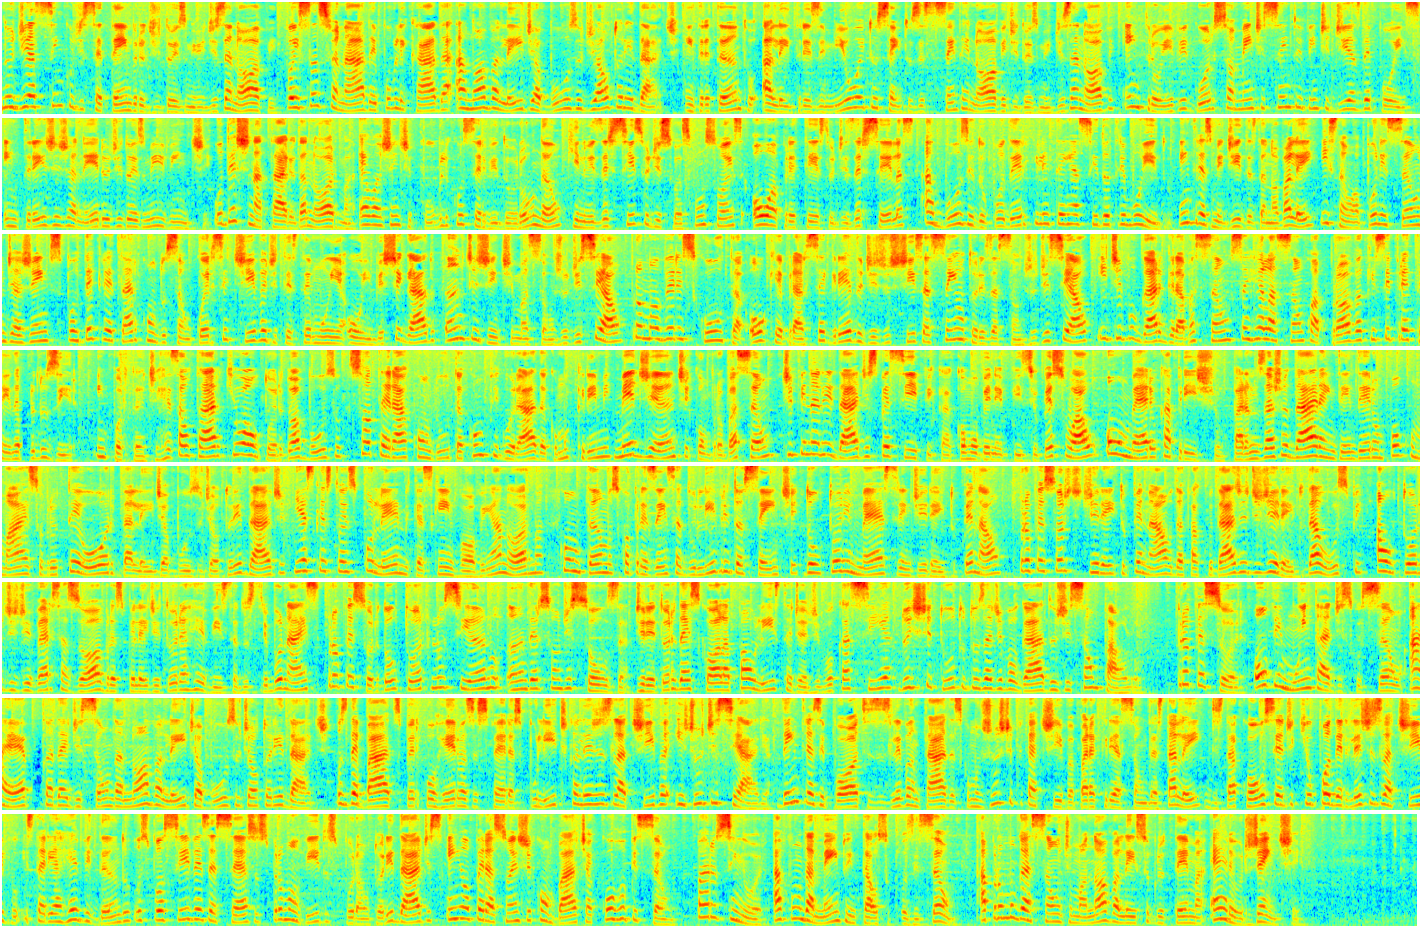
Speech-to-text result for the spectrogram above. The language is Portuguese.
No dia 5 de setembro de 2019, foi sancionada e publicada a nova Lei de Abuso de Autoridade. Entretanto, a Lei 13.869 de 2019 entrou em vigor somente 120 dias depois, em 3 de janeiro de 2020. O destinatário da norma é o agente público, servidor ou não, que no exercício de suas funções ou a pretexto de exercê-las, abuse do poder que lhe tenha sido atribuído. Entre as medidas da nova lei estão a punição de agentes por decretar condução condução coercitiva de testemunha ou investigado antes de intimação judicial, promover escuta ou quebrar segredo de justiça sem autorização judicial e divulgar gravação sem relação com a prova que se pretenda produzir. Importante ressaltar que o autor do abuso só terá a conduta configurada como crime mediante comprovação de finalidade específica, como benefício pessoal ou mero capricho. Para nos ajudar a entender um pouco mais sobre o teor da lei de abuso de autoridade e as questões polêmicas que envolvem a norma, contamos com a presença do livre docente, doutor e mestre em Direito Penal, professor de Direito Penal da Faculdade de Direito da USP, autor de diversas obras pela editora Revista dos Tribunais, professor doutor Luciano Anderson de Souza, diretor da Escola Paulista de Advocacia do Instituto dos Advogados de São Paulo. Professor, houve muita discussão à época da edição da nova Lei de Abuso de Autoridade. Os debates percorreram as esferas política, legislativa e judiciária. Dentre as hipóteses levantadas como justificativa para a criação desta lei, destacou-se a de que o Poder Legislativo estaria revidando os possíveis excessos promovidos por autoridades em operações de combate à corrupção. Para o senhor, há fundamento em tal suposição? A promulgação de uma nova lei sobre o tema era urgente?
